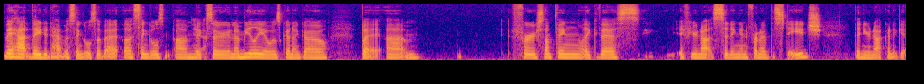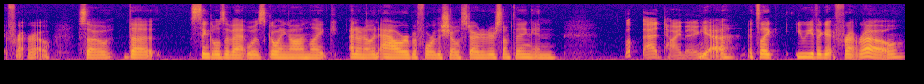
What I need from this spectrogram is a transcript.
they had they did have a singles event, a singles um, Yeah. mixer, and Amelia was gonna go, but um, for something like this, if you're not sitting in front of the stage, then you're not gonna get front row. So the singles event was going on like I don't know an hour before the show started or something, and What bad timing. yeah, it's like you either get front row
